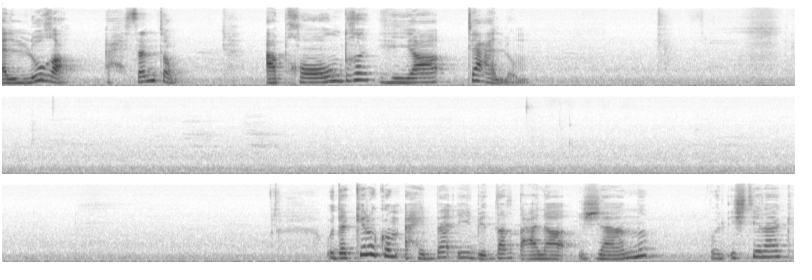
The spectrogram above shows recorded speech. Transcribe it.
اللغة. أحسنتم. apprendre هي تعلم. أذكركم أحبائي بالضغط على جام والاشتراك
